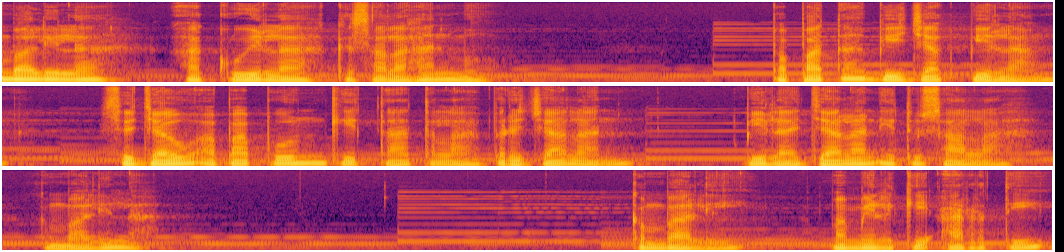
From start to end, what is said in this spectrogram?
Kembalilah, akuilah kesalahanmu. Pepatah bijak bilang, sejauh apa pun kita telah berjalan, bila jalan itu salah, kembalilah. Kembali memiliki arti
